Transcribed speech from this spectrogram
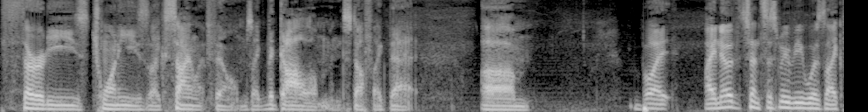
30s 20s like silent films like the Golem and stuff like that. Um but I know that since this movie was like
